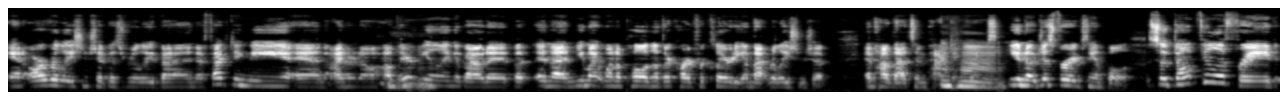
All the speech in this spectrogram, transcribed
and our relationship has really been affecting me and i don't know how mm-hmm. they're feeling about it but and then you might want to pull another card for clarity on that relationship and how that's impacting mm-hmm. things you know just for example so don't feel afraid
